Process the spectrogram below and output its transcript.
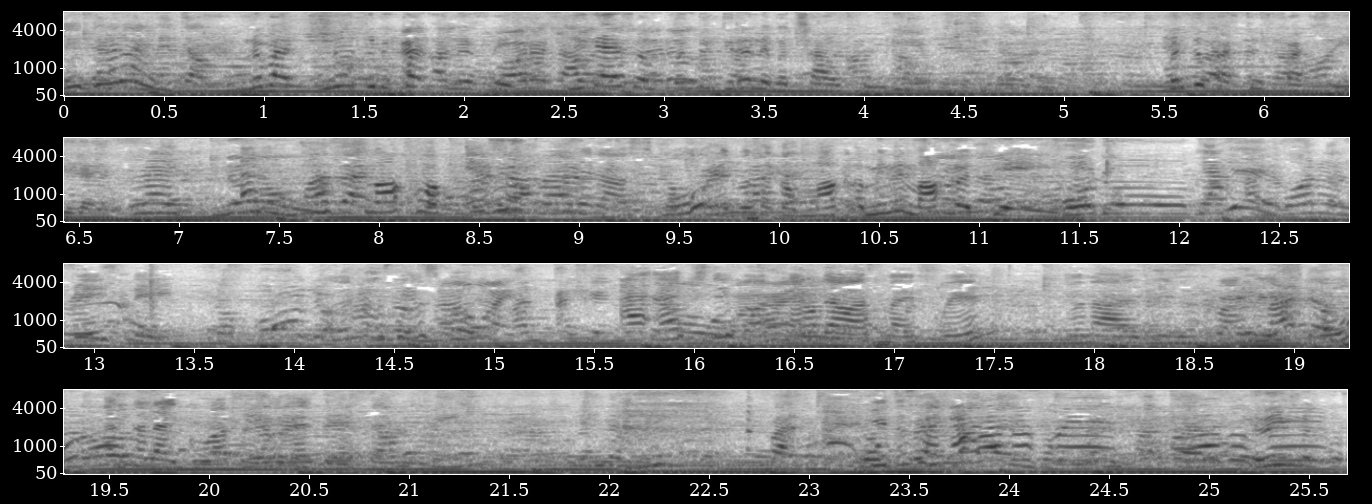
You didn't. No, but no, to be quite honest, you guys are, but you didn't have a childhood. But you are too fat for you guys. Like, no. we flock up every Friday at our school. It was like a, mark, a mini market day. Yeah, I born and raised there. We went to the same school. I actually thought Hilda was my friend when I was in primary school until I grew up and realized they were thing. You're just like, I have a friend. I have a friend.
